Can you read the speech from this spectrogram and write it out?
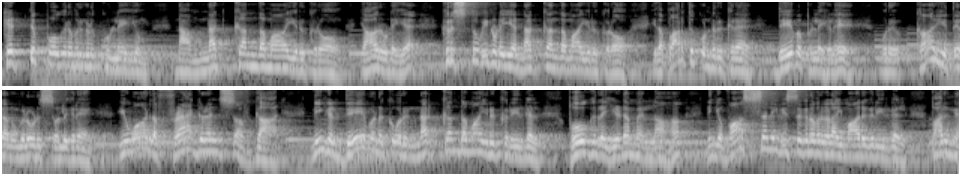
கெட்டு போகிறவர்களுக்குள்ளேயும் நாம் நற்கந்தமாயிருக்கிறோம். யாருடைய? கிறிஸ்துவினுடைய நற்கந்தமாயிருக்கிறோம். இதை பார்த்து கொண்டிருக்கிற தேவ பிள்ளைகளே ஒரு காரியத்தை நான் உங்களோடு சொல்லுகிறேன். You are the fragrance of God நீங்கள் தேவனுக்கு ஒரு நற்கந்தமாக இருக்கிறீர்கள். போகிற இடமெல்லாம் நீங்கள் வாசனை வீசுகிறவர்களாய் மாறுகிறீர்கள். பாருங்க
